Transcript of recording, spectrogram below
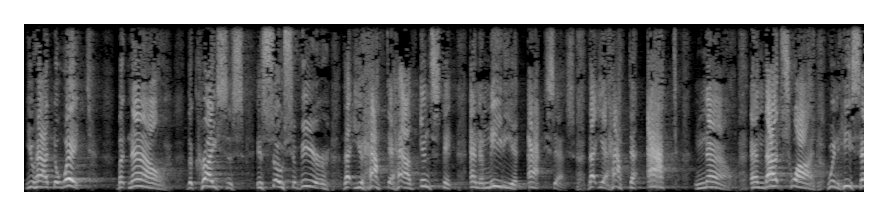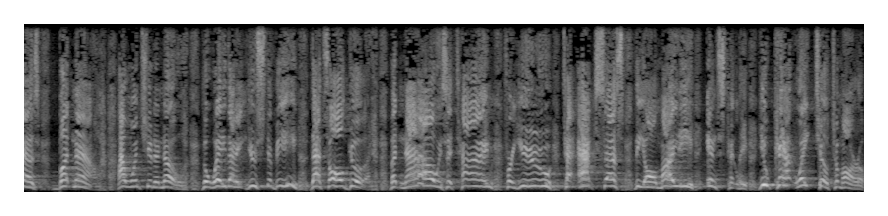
You had to wait, but now the crisis is so severe that you have to have instant and immediate access, that you have to act now. And that's why when he says, but now, I want you to know the way that it used to be, that's all good. But now is a time for you to access the Almighty instantly. You can't wait till tomorrow.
